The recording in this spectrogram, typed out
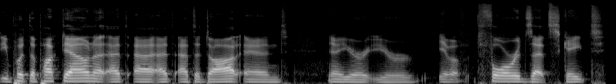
you put the puck down at at at, the dot, and you know you're you're you have forwards that skate.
